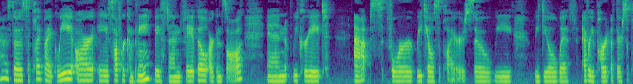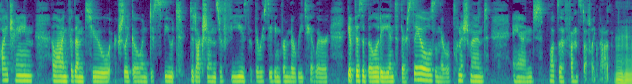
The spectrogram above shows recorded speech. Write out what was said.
Yeah, so SupplyPike, we are a software company based in Fayetteville, Arkansas, and we create apps for retail suppliers. So we we deal with every part of their supply chain, allowing for them to actually go and dispute deductions or fees that they're receiving from their retailer, get visibility into their sales and their replenishment, and lots of fun stuff like that. Mm-hmm.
